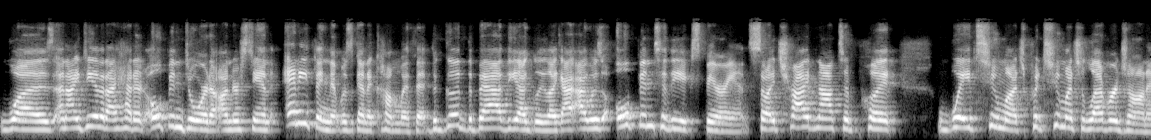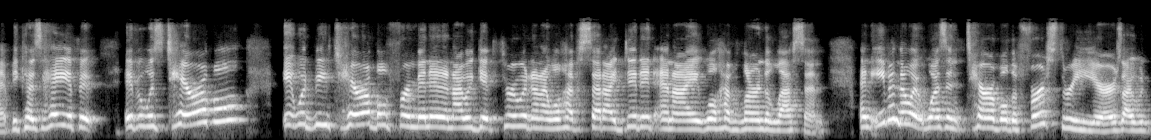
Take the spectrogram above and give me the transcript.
was an idea that I had an open door to understand anything that was going to come with it the good, the bad, the ugly. Like I, I was open to the experience. So I tried not to put way too much, put too much leverage on it because, hey, if it, if it was terrible it would be terrible for a minute and I would get through it and I will have said I did it and I will have learned a lesson. And even though it wasn't terrible the first 3 years, I would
